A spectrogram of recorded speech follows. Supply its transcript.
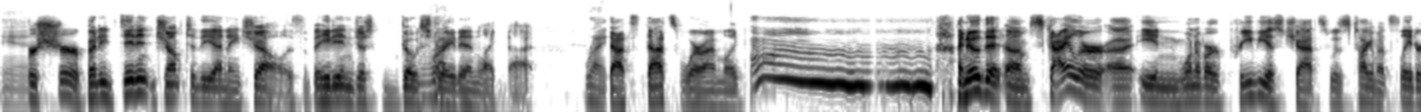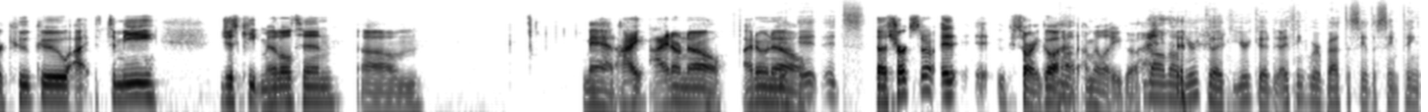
And For sure, but he didn't jump to the NHL. Is that he didn't just go straight right. in like that. Right. That's that's where I'm like. Mm. I know that um, Skyler uh, in one of our previous chats was talking about Slater Koekkoek. I, to me, just keep Middleton. Um, man, I I don't know. I don't know. It, it, it's the Sharks don't. It, sorry, go ahead. No, I'm gonna let you go. no, no, you're good. You're good. I think we're about to say the same thing.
